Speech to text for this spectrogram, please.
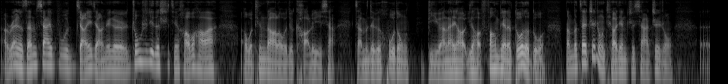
啊，Rex，咱们下一步讲一讲这个中世纪的事情好不好啊？啊，我听到了，我就考虑一下，咱们这个互动比原来要要方便的多得多。那么在这种条件之下，这种。呃，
